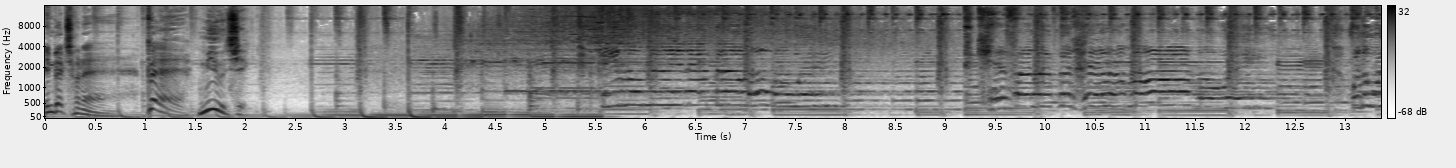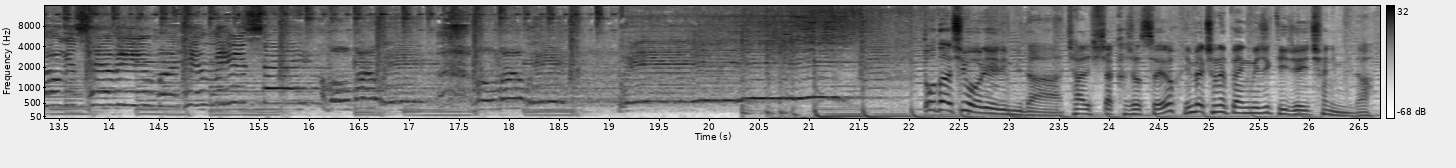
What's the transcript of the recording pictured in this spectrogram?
임백천의 백뮤직. 또다시 월요일입니다 잘 시작하셨어요? 임백천의 백뮤직 DJ 천입니다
